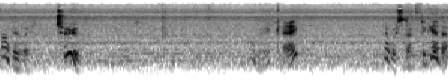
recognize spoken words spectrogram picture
oh, there were two. Okay. They were stuck together.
